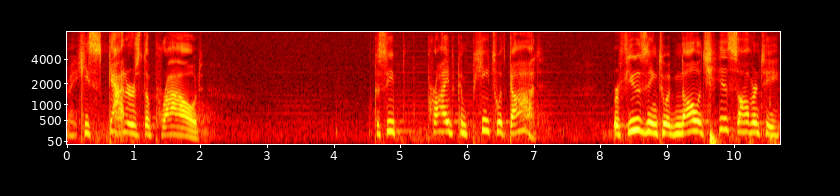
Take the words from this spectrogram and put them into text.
Right? He scatters the proud. Because, see, pride competes with God, refusing to acknowledge His sovereignty.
